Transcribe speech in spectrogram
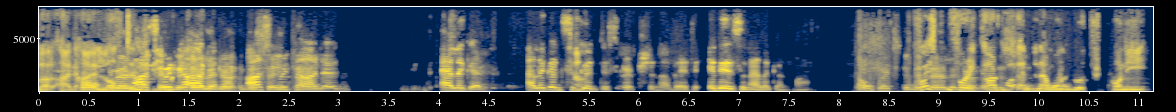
Look, I, I love the ask Ricardo. Ask Ricardo. Elegant. Elegant's a oh. good description of it. It is an elegant wine. Question for Ricardo, and then I want to go to Tony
